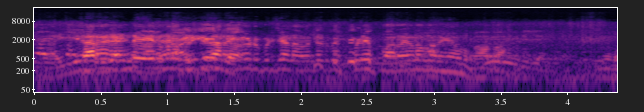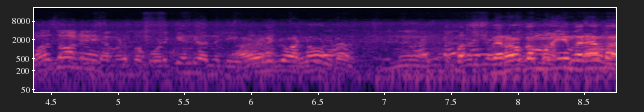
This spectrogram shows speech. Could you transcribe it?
സാറേ രണ്ട് കയ്യിലും കൂടെ പിടിച്ച് സാറേ. ഇങ്ങോട്ട് പിടിച്ചാണ്. അവന്റെ അടുത്ത് ഇപ്പോഴേ പറയണമെന്ന് അറിയാമോ അവനെനിക്ക് വണ്ണമുണ്ട്. വിറവൊക്കെ മുറിയും വരാൻ പറ.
